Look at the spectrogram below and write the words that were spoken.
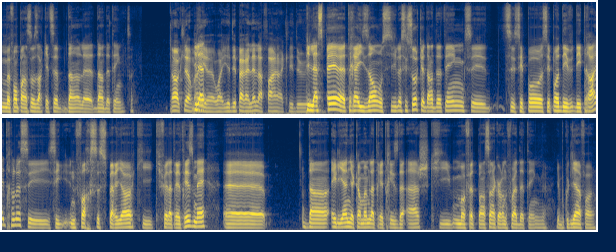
me font penser aux archétypes dans, le, dans The Thing. Ah, clairement, la- il, y a, ouais, il y a des parallèles à faire avec les deux. Puis l'aspect euh, trahison aussi. Là, c'est sûr que dans The Thing, c'est. C'est c'est pas, c'est pas des, des traîtres, là. C'est, c'est une force supérieure qui, qui fait la traîtrise, mais euh, dans Alien, il y a quand même la traîtrise de Ash qui m'a fait penser encore une fois à The Thing. là. Il y a beaucoup de liens à faire.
